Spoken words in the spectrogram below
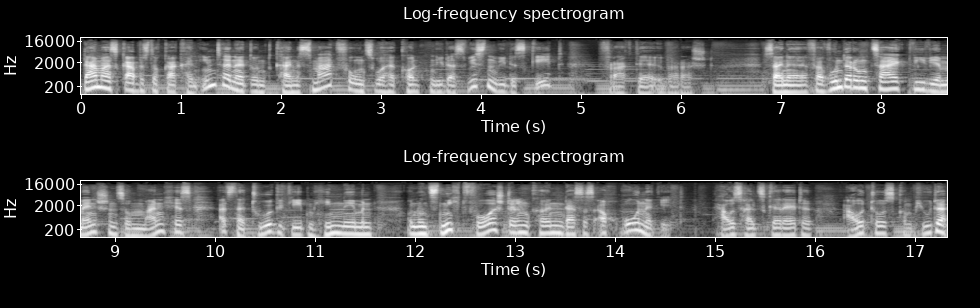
Damals gab es doch gar kein Internet und keine Smartphones, woher konnten die das wissen, wie das geht? fragte er überrascht. Seine Verwunderung zeigt, wie wir Menschen so manches als naturgegeben hinnehmen und uns nicht vorstellen können, dass es auch ohne geht. Haushaltsgeräte, Autos, Computer,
